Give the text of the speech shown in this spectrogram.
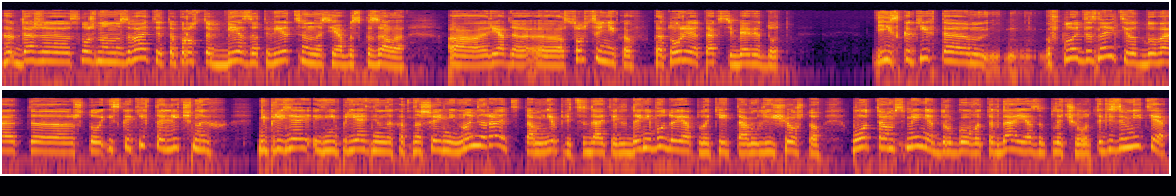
даже сложно назвать. Это просто безответственность, я бы сказала, э, ряда э, собственников, которые так себя ведут из каких-то, вплоть до, знаете, вот бывает, э, что из каких-то личных неприязненных отношений, но не нравится там мне председатель, да не буду я платить там или еще что. Вот там сменят другого, тогда я заплачу. Так извините,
